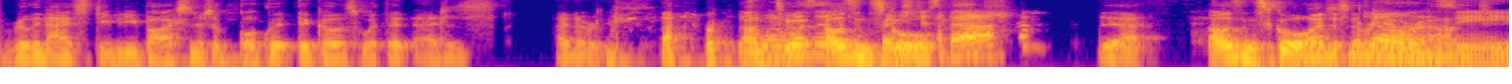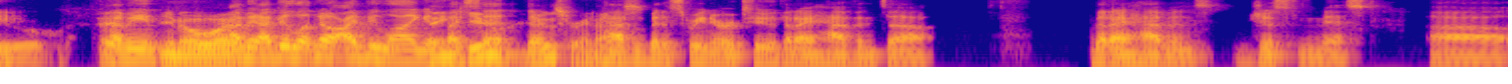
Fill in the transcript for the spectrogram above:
really nice DVD box, and there's a booklet that goes with it. And I just I never got around to it. it? I was in French school. Dispatch. Yeah. I was in school. I just never got around Jonesy. to. I mean- you know what? I mean, I'd be no, I'd be lying if Thank I you. said there nice. hasn't been a screener or two that I haven't uh that I haven't just missed. Uh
